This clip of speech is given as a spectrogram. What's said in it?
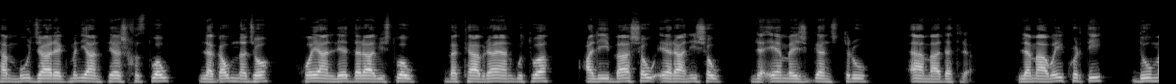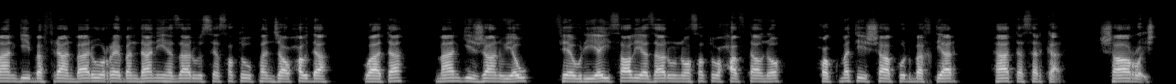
هەموو جارێک منیان پێش خستووە و لەگەڵ نەجۆ خۆیان لێ دەراویشتووە و بە کابرایان گوتووە عەلی باشە و ئێرانیشە و لە ئێمەیش گەنجتر و ئامادەترە. لە ماوەی کورتی دوو مانگی بەفرانبار و ڕێبەندانی هەزار و سێ سەد و پەنجا و حەوتدا واتە مانگی ژانویە و فێوریەی ساڵی هەزار و نۆ سەد و حەفتا و نۆ حکومەتی شاپور بەختیار هاتە سەر کار شا ڕۆیشت،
